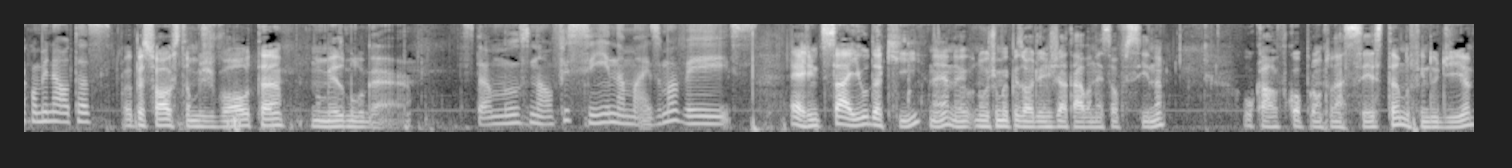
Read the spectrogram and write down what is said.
Olá, combinautas. Oi, pessoal, estamos de volta no mesmo lugar. Estamos na oficina mais uma vez. É, a gente saiu daqui, né? No, no último episódio a gente já estava nessa oficina. O carro ficou pronto na sexta, no fim do dia.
